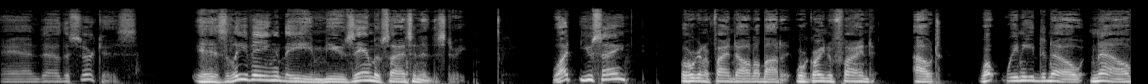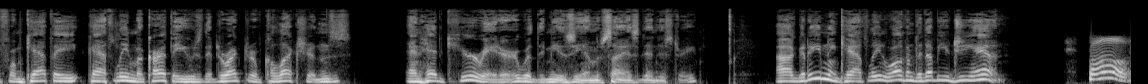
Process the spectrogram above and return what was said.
and uh, the circus is leaving the Museum of Science and Industry. What, you say? Well, we're going to find out about it. We're going to find out what we need to know now from Kathy, Kathleen McCarthy, who's the Director of Collections and Head Curator with the Museum of Science and Industry. Uh, good evening, Kathleen. Welcome to WGN. Well,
